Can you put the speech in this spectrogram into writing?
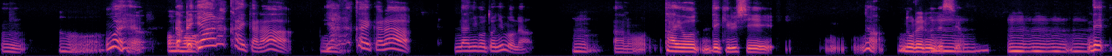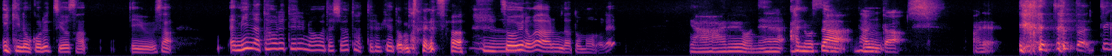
うん、うん。思えへん？柔らかいからうん柔らかいから何事にもなうんあの対応できるしな乗れるんですよ。うんうんうんうんうん。で生き残る強さっていうさえみんな倒れてるの私は立ってるけどみたいなさ、うん。そういうのがあるんだと思うのね。いやあるよね。あのさ、うん。なんか、あれ。い やちょっと違う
